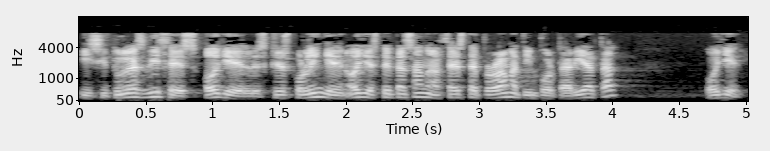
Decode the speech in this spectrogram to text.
Y si tú les dices, oye, les escribes por LinkedIn, oye, estoy pensando en hacer este programa, ¿te importaría tal? Oye,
